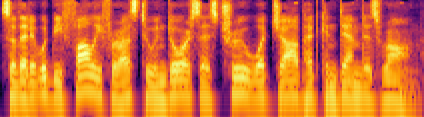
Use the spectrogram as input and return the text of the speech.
so that it would be folly for us to endorse as true what Job had condemned as wrong.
